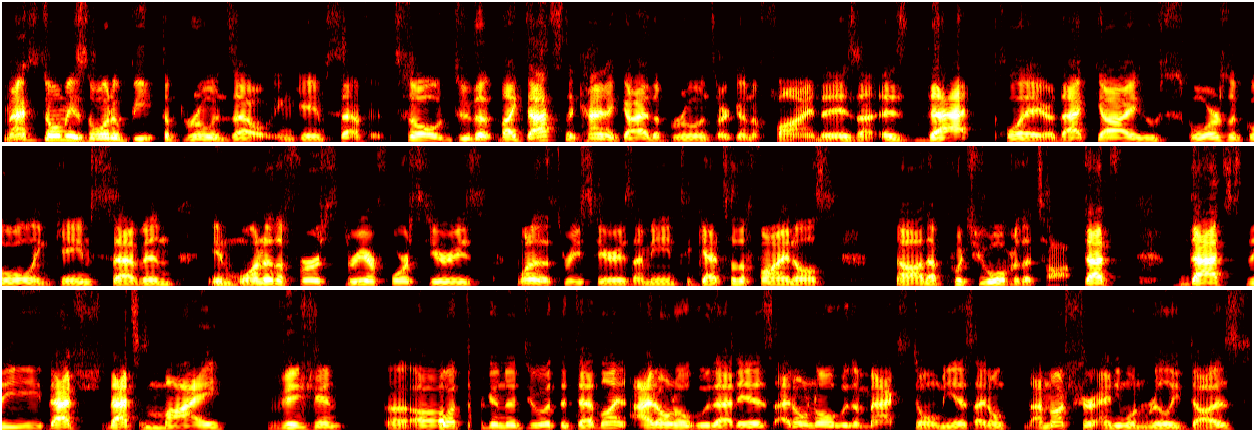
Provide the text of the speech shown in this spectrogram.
Max Domi is the one who beat the Bruins out in Game Seven. So do the like that's the kind of guy the Bruins are going to find is a, is that player, that guy who scores a goal in Game Seven in one of the first three or four series, one of the three series, I mean, to get to the finals. Uh, that puts you over the top. That's that's the that's that's my vision uh, what they're going to do at the deadline. I don't know who that is. I don't know who the Max Domi is. I don't. I'm not sure anyone really does,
